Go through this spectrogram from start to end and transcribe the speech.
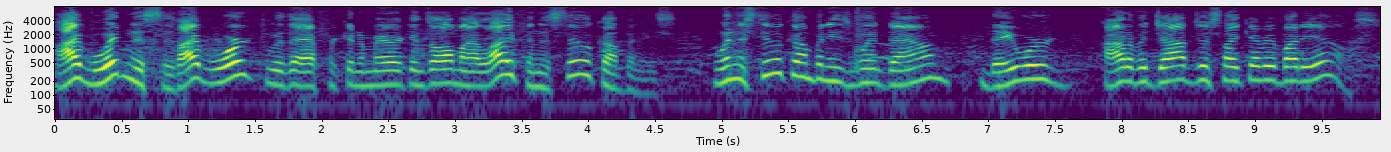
I've witnessed it. I've worked with African Americans all my life in the steel companies. When the steel companies went down, they were out of a job just like everybody else.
